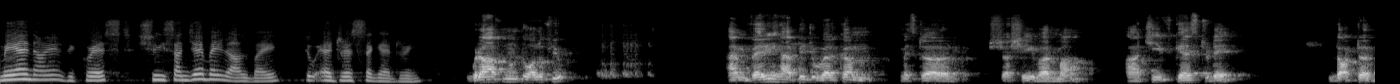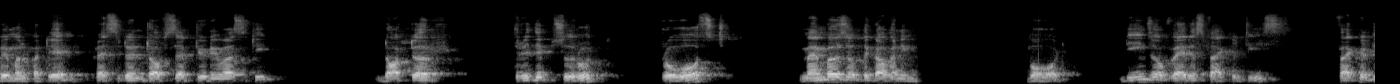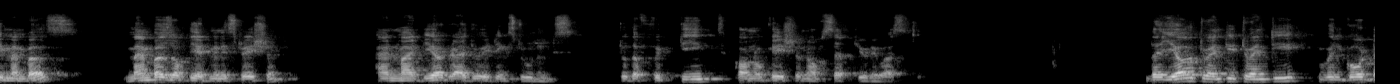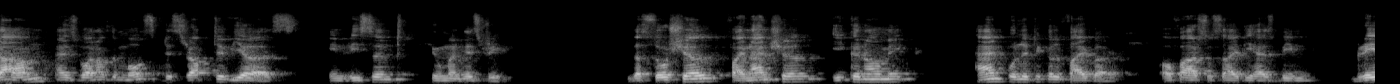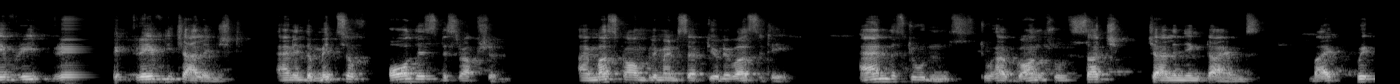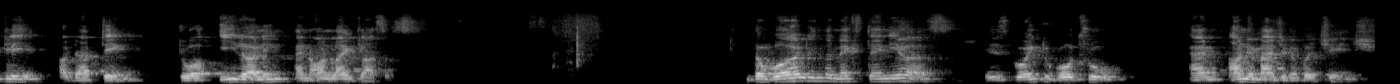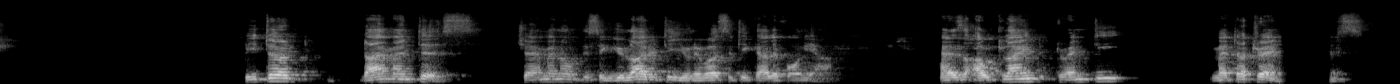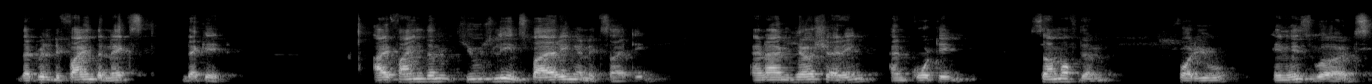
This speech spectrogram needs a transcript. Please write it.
May I now request Sri Sanjay Bhai Lalbhai to address the gathering. Good afternoon to all of you. I'm very happy to welcome Mr. Shashi Verma, our chief guest today, Dr. Bimal Patel, President of CEPT University, Dr. Tridip Suhrud, Provost, members of the governing board, deans of various faculties, faculty members, members of the administration, and my dear graduating students to the 15th convocation of CEPT University. The year 2020 will go down as one of the most disruptive years in recent human history. The social, financial, economic, and political fiber of our society has been gravely, gravely challenged. And in the midst of all this disruption, I must compliment CEPT University and the students to have gone through such challenging times by quickly adapting to e-learning and online classes. The world in the next 10 years is going to go through an unimaginable change. Peter Diamandis, chairman of the Singularity University, California, has outlined 20 meta trends that will define the next decade. I find them hugely inspiring and exciting, and I'm here sharing and quoting some of them for you in his words.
